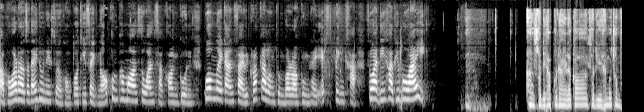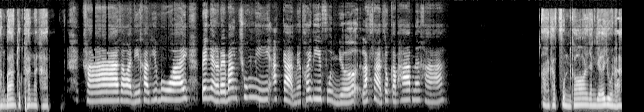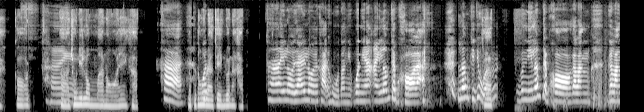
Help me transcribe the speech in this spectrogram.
ค่ะเพราะว่าเราจะได้ดูในส่วนของตัว t f e c เนาะคุณพมรสุวรรณสักรกุลผู้อำนวยการฝ่ายวิเคราะห์การลงทุนบรกรุงไทยเอ็กซ์ปริงค่ะ สวัสดีค่ะพี่บวยอ่าสวัสดีครับคุณนายแล้วก็สวัสดีท่านผู้ชมทางบ้านทุกท่านนะครับ ค่ะ สวัสดีค่ะพี่บวย เป็นอย่างไรบ้างช่วงนี้อากาศไม่ค่อยดีฝุ่นเยอะ รักษาสุขภาพนะคะ อ่าครับ ฝุ่นก็ยังเยอะอยู่นะ ก็ใช่อ่าช่วงนี้ลมมาน้อยครับ ค่ะแล้วก็ต้องดูแลตัวเองด้วยนะครับ ใช่เลยได้เลยค่ะโอ้โหตอนนี้ วันนี้ไอเริ่มเจ็บคอละ เริ่มคิดอยู่ว่าครับ อืมวันนี้เริ่มเจ็บคอกำลังกำลัง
